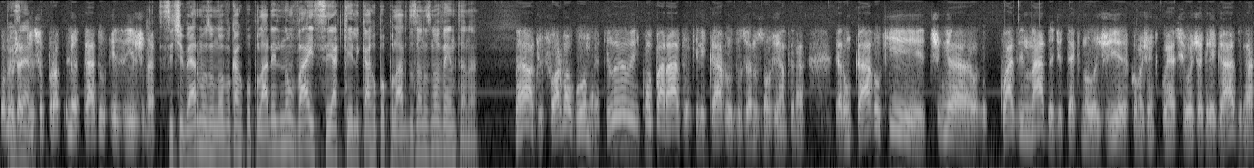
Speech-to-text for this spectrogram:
como pois eu já é. disse, o próprio mercado exige, né? Se tivermos um novo carro popular, ele não vai ser aquele carro popular dos anos 90, né? Não, de forma alguma. Aquilo é incomparável, aquele carro dos anos 90, né? Era um carro que tinha quase nada de tecnologia, como a gente conhece hoje, agregado, né?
